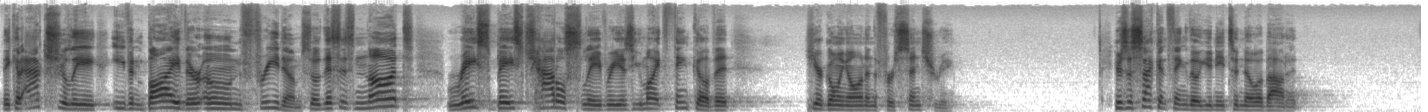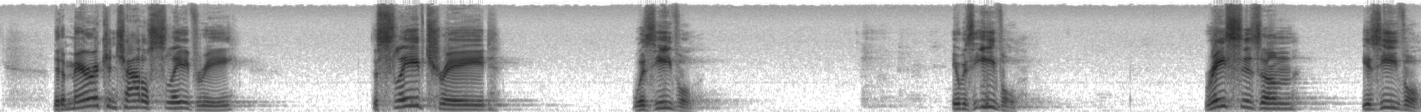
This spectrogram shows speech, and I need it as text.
they could actually even buy their own freedom. So, this is not race based chattel slavery as you might think of it here going on in the first century. Here's a second thing, though, you need to know about it that American chattel slavery, the slave trade, was evil. It was evil. Racism is evil.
